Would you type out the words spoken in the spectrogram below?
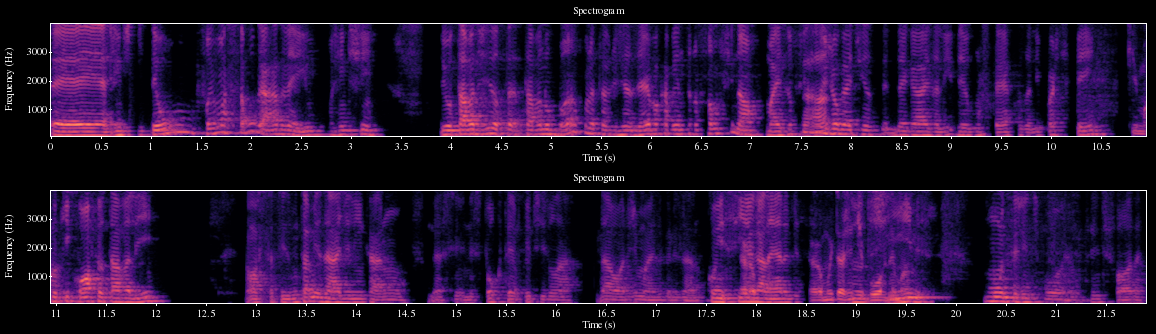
É, a gente deu um, foi uma sabugada, velho. A gente, eu tava, de, eu tava no banco, né? Tava de reserva, acabei entrando só no final. Mas eu fiz uhum. umas jogadinhas legais ali, dei alguns tecos ali, participei. Que massa. No kickoff eu tava ali. Nossa, fiz muita amizade ali, cara, nesse, nesse pouco tempo que eu tive lá. Da hora demais, organizado. Conheci era, a galera de. Era muita gente boa, times. né, mano? Muita gente boa, muita gente foda.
